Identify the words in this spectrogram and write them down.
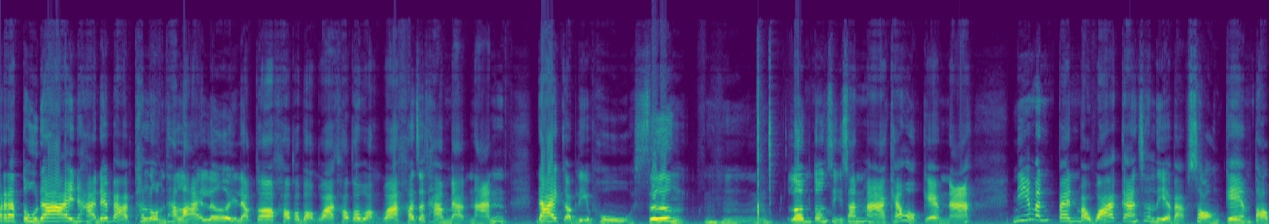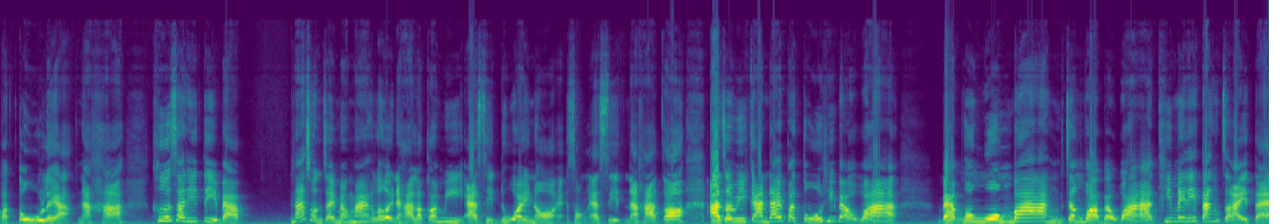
ประตูได้นะคะ ได้แบบถล่มทลายเลย แล้วก็เขาก็บอกว่าเขาก็หวังว่าเขาจะทำแบบนั้นได้กับลิพูซึ่งเริ่มต้นซีซั่นมาแค่ 6 เกมนะนี่มันเป็นแบบว่าการเฉลี่ยแบบ 2 เกมต่อประตูเลยอะนะคะ คือสถิติแบบน่าสนใจมาก ๆ เลยนะคะ แล้วก็มีแอซิดด้วยเนาะสองแอซิดนะคะ ก็อาจจะมีการได้ประตูที่แบบว่า แบบงงๆบ้าง จังหวะแบบว่าที่ไม่ได้ตั้งใจแต่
